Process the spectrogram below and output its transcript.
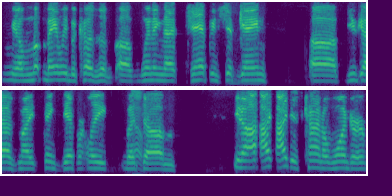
you know mainly because of uh, winning that championship game. Uh, you guys might think differently, but no. um, you know I I just kind of wonder,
